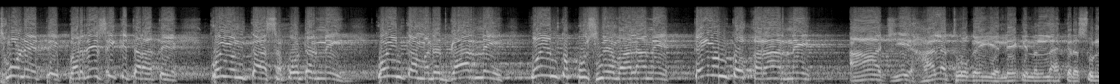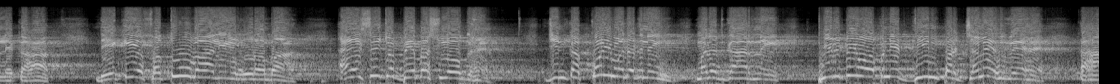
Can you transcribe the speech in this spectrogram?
تھوڑے تھے، پردیسی کی طرح تھے۔ کوئی ان کا سپورٹر نہیں، کوئی ان کا مددگار نہیں، کوئی ان کو پوچھنے والا نہیں، کہیں ان کو قرار نہیں۔ آج یہ حالت ہو گئی ہے۔ لیکن اللہ کے رسول نے کہا، دیکھیے فتو والی غربا ایسے جو بے بس لوگ ہیں، جن کا کوئی مدد نہیں، مددگار نہیں، پھر بھی وہ اپنے دین پر جمے ہوئے ہیں۔ کہا،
